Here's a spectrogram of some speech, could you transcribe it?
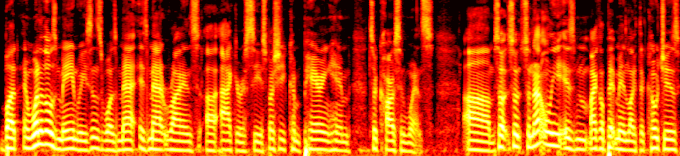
But and one of those main reasons was Matt is Matt Ryan's uh, accuracy, especially comparing him to Carson Wentz. Um, so so so not only is Michael Pittman like the coaches,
